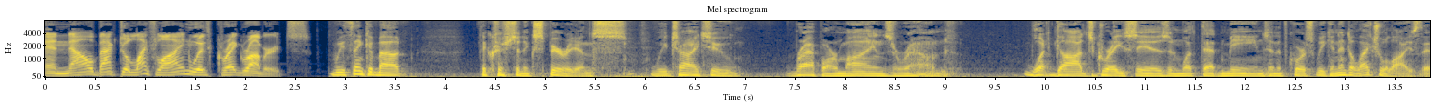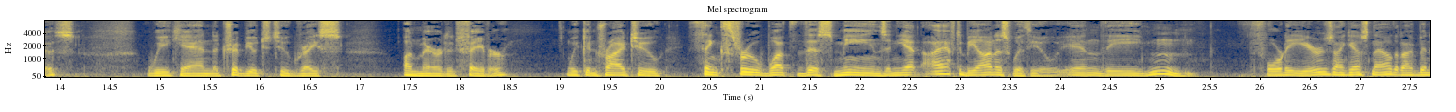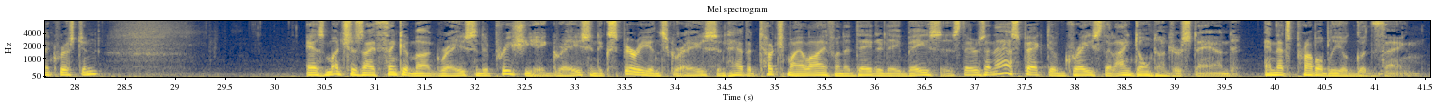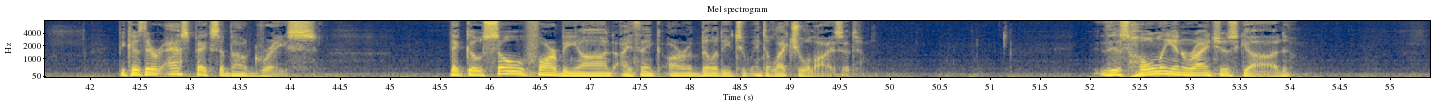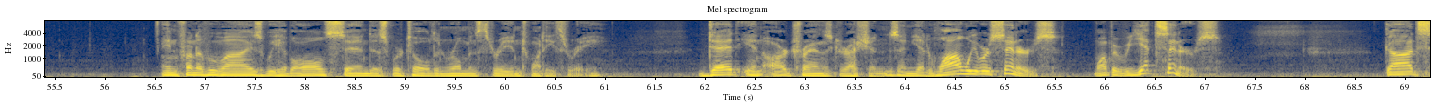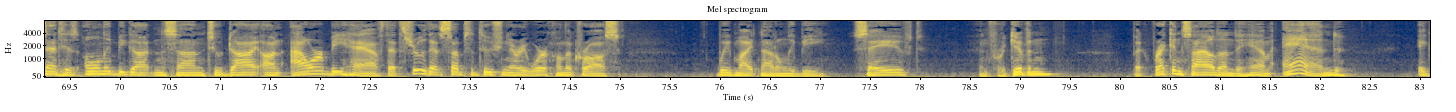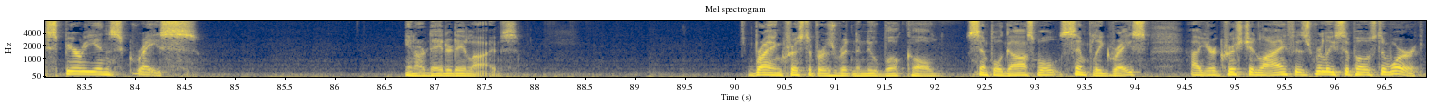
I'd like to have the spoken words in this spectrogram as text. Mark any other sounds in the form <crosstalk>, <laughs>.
And now back to Lifeline with Craig Roberts. We think about the Christian experience. We try to wrap our minds around what God's grace is and what that means. And of course, we can intellectualize this. We can attribute to grace unmerited favor. We can try to think through what this means. And yet, I have to be honest with you, in the hmm, 40 years, I guess, now that I've been a Christian, as much as I think about grace and appreciate grace and experience grace and have it touch my life on a day to day basis, there's an aspect of grace that I don't understand, and that's probably a good thing. Because there are aspects about grace that go so far beyond, I think, our ability to intellectualize it. This holy and righteous God in front of whose eyes we have all sinned, as we're told in Romans 3 and 23, dead in our transgressions, and yet while we were sinners, while we were yet sinners, God sent his only begotten Son to die on our behalf, that through that substitutionary work on the cross, we might not only be saved and forgiven, but reconciled unto him and experience grace in our day to day lives. Brian Christopher has written a new book called Simple Gospel, Simply Grace How Your Christian Life is Really Supposed to Work.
